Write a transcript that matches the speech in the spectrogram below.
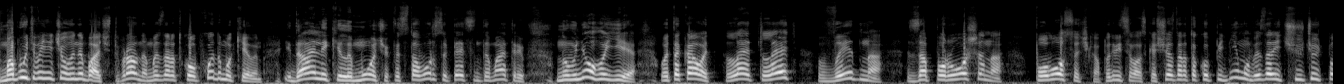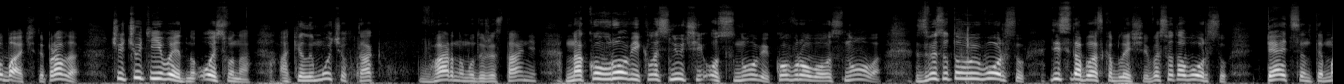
мабуть, ви нічого не бачите, правда? Ми зараз обходимо килим. Ідеальний килимочок, висота ворсу 5 см. але в нього є отака от ледь-ледь видна, запорошена полосочка. Подивіться, будь ласка, що я зараз тако підніму, ви зараз чуть-чуть побачите, правда? Чуть-чуть її видно, ось вона. А килимочок так. В гарному дуже стані, на ковровій класнючій основі, коврова основа, з висотою ворсу. Йдіть сюди, будь ласка, ближче. Висота ворсу 5 см.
